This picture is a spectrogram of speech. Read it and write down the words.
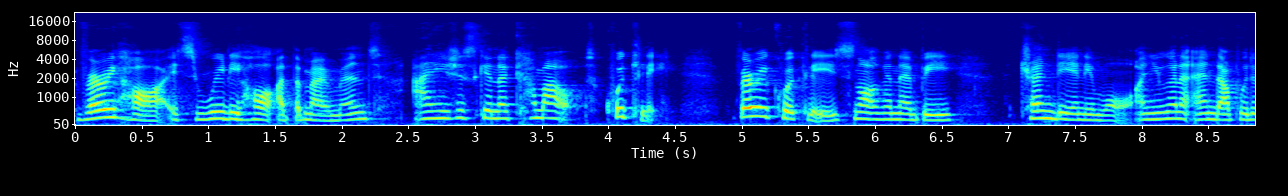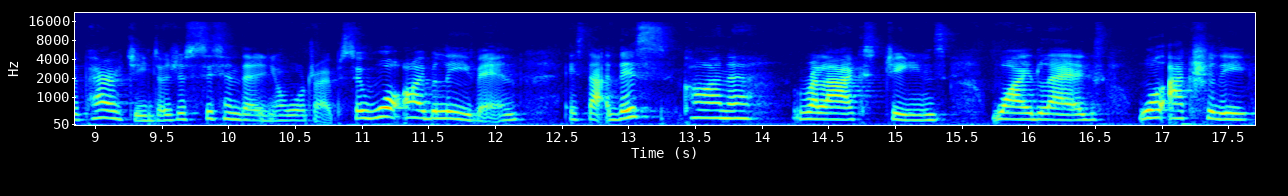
very hot. It's really hot at the moment and it's just going to come out quickly, very quickly. It's not going to be trendy anymore and you're going to end up with a pair of jeans that are just sitting there in your wardrobe. So what I believe in is that this kind of relaxed jeans, wide legs will actually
